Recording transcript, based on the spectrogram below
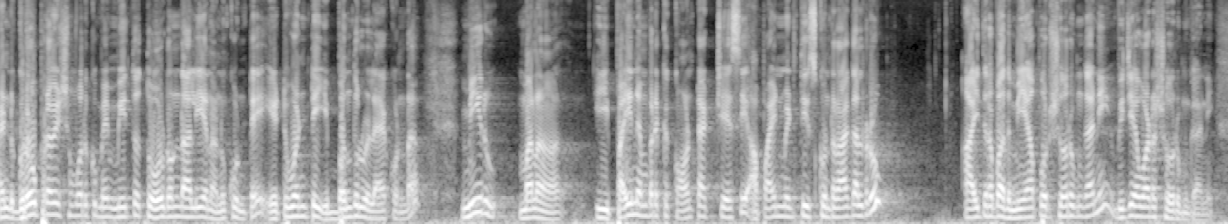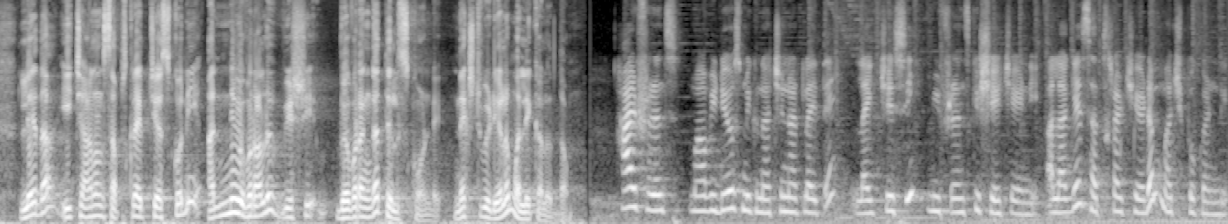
అండ్ గృహప్రవేశం వరకు మేము మీతో తోడుండాలి అని అనుకుంటే ఎటువంటి ఇబ్బందులు లేకుండా మీరు మన ఈ పై నెంబర్కి కాంటాక్ట్ చేసి అపాయింట్మెంట్ తీసుకుని రాగలరు. హైదరాబాద్ మియాపూర్ షోరూమ్ కానీ విజయవాడ షోరూమ్ కానీ లేదా ఈ ఛానల్ సబ్స్క్రైబ్ చేసుకొని అన్ని వివరాలు విషయ వివరంగా తెలుసుకోండి. నెక్స్ట్ వీడియోలో మళ్ళీ కలుద్దాం. హాయ్ ఫ్రెండ్స్ మా వీడియోస్ మీకు నచ్చినట్లయితే లైక్ చేసి మీ ఫ్రెండ్స్కి షేర్ చేయండి. అలాగే సబ్స్క్రైబ్ చేయడం మర్చిపోకండి.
